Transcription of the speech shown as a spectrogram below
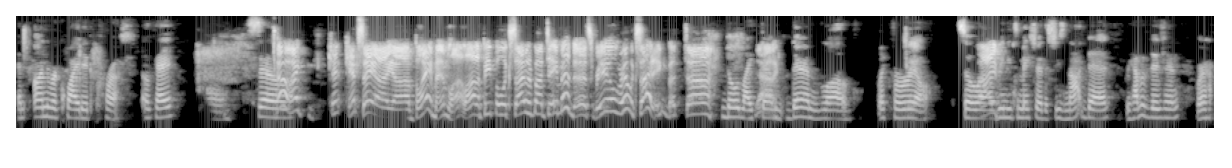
an unrequited crush. Okay." So Oh, I can't, can't say I uh, blame him. A lot, a lot of people excited about Dame Edna. It's real, real exciting. But uh, no, like Yeah, them, they're in love, like for real. So uh, I- we need to make sure that she's not dead. We have a vision. We're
